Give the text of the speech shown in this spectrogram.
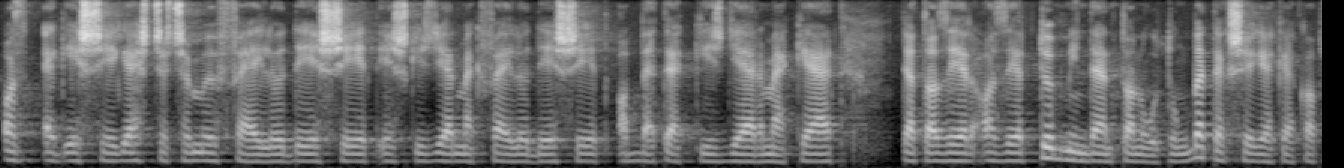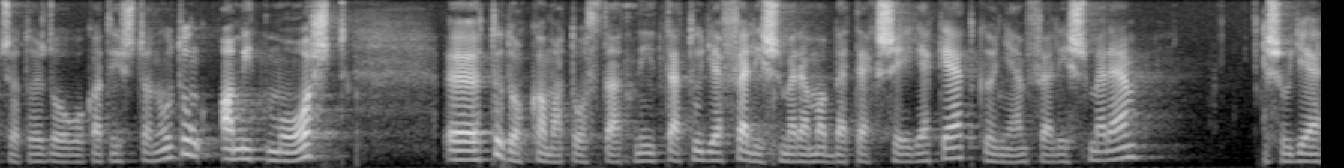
az egészséges csecsemő fejlődését és kisgyermek fejlődését, a beteg kisgyermeket, tehát azért, azért több mindent tanultunk, betegségekkel kapcsolatos dolgokat is tanultunk, amit most ö, tudok kamatoztatni. Tehát ugye felismerem a betegségeket, könnyen felismerem, és ugye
